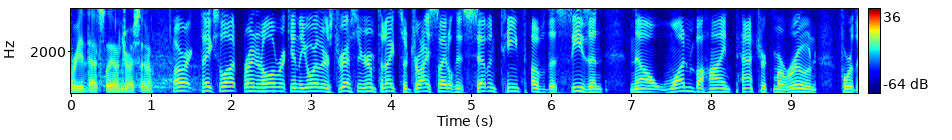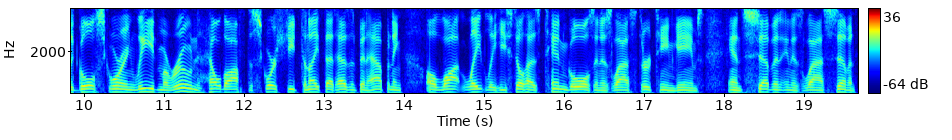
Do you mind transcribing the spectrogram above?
Reed, that's Leon Draisaitl. All right, thanks a lot, Brendan Ulrich in the Oilers dressing room tonight. So Draisaitl, his 17th of the season, now one behind Patrick Maroon for the goal-scoring lead. Maroon held off the score sheet tonight. That hasn't been happening a lot lately. He still has 10 goals in his last 13 games and seven in his last seven.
